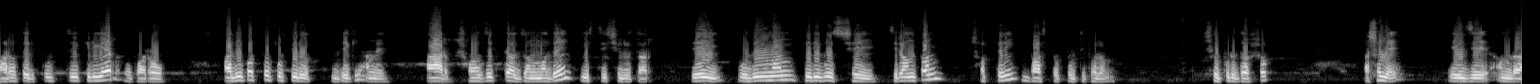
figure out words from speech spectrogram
ভারতের প্রতিক্রিয়ার উপরও। আধিপত্য প্রতিরোধ ডেকে আনে আর সহযোগিতা জন্ম দেয় স্থিতিশীলতার। এই উদীয়মান ত্রিভুজ সেই চিরন্তন সত্যেরই বাস্তব প্রতিফলন। সুপ্রিয় দর্শক, আসলে এই যে আমরা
